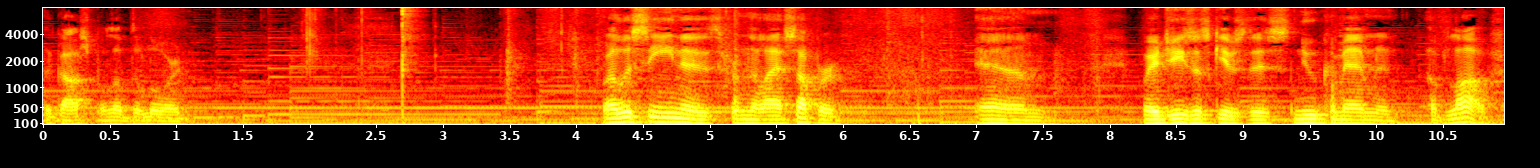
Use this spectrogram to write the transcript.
The Gospel of the Lord. Well, this scene is from the Last Supper. Um, where Jesus gives this new commandment of love.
